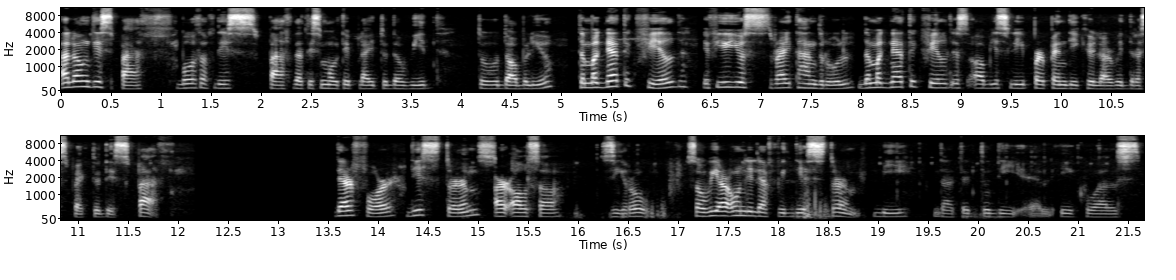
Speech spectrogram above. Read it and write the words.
along this path, both of this path that is multiplied to the width to W, the magnetic field, if you use right-hand rule, the magnetic field is obviously perpendicular with respect to this path. Therefore, these terms are also 0. So we are only left with this term, b dotted to dl equals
